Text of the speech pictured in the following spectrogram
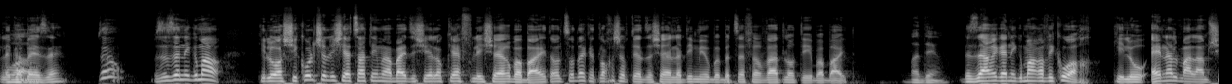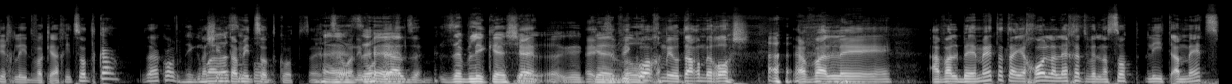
לגבי וואו. זה. זהו, בזה זה נגמר. כאילו, השיקול שלי שיצאתי מהבית זה שיהיה לו כיף להישאר בבית, אבל צודקת, לא חשבתי על זה שהילדים יהיו בבית ספר ואת לא תהיי בבית. מדהים. בזה הרגע נגמר הוויכוח. כאילו, אין על מה להמשיך להתווכח, היא צודקה, זה הכל. נשים. תמיד צודקות. זה- זהו, אני מודה על זה. זה בלי קשר. כן, אה, זה ברור. ויכוח מיותר מראש. אבל, אה, אבל באמת אתה יכול ללכת ולנסות להתאמץ,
